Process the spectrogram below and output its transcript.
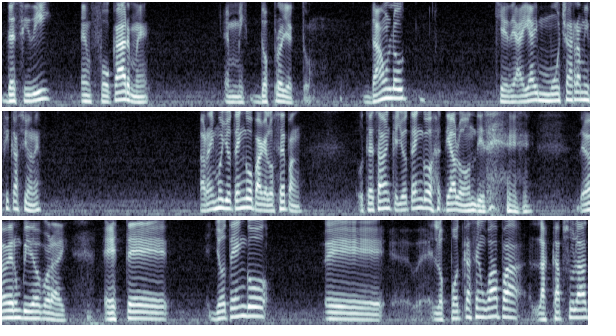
decidí enfocarme en mis dos proyectos. Download que de ahí hay muchas ramificaciones. Ahora mismo yo tengo, para que lo sepan, ustedes saben que yo tengo, diablo, dice, debe haber un video por ahí. Este, yo tengo eh, los podcasts en Guapa, las cápsulas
